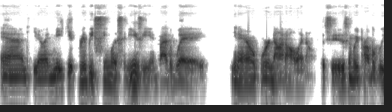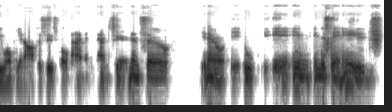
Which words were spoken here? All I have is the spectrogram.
and, you know, and make it really seamless and easy. And by the way, you know, we're not all in offices and we probably won't be in offices full time anytime soon. And so, you know, in, in this day and age,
